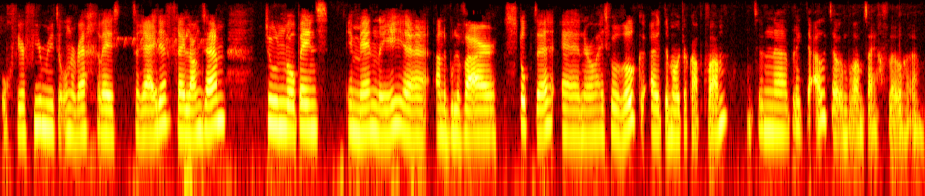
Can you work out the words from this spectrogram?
ongeveer vier minuten onderweg geweest te rijden, vrij langzaam. Toen we opeens in Manly uh, aan de boulevard stopten en er onwijs veel rook uit de motorkap kwam. En toen uh, bleek de auto in brand zijn gevlogen.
